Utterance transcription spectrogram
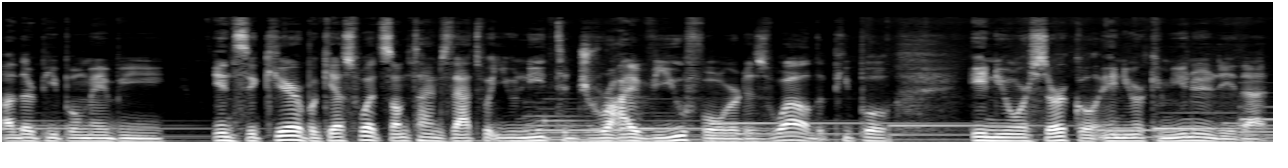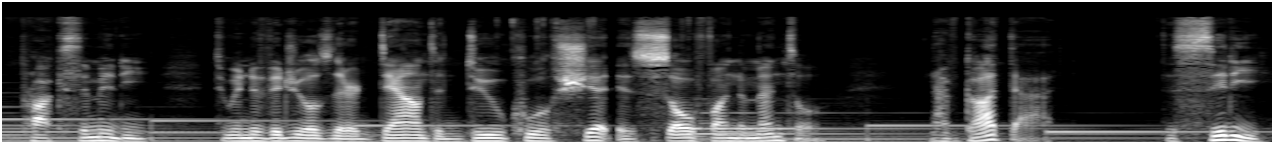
other people maybe insecure. But guess what? Sometimes that's what you need to drive you forward as well. The people in your circle, in your community, that proximity to individuals that are down to do cool shit is so fundamental. And I've got that. The city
